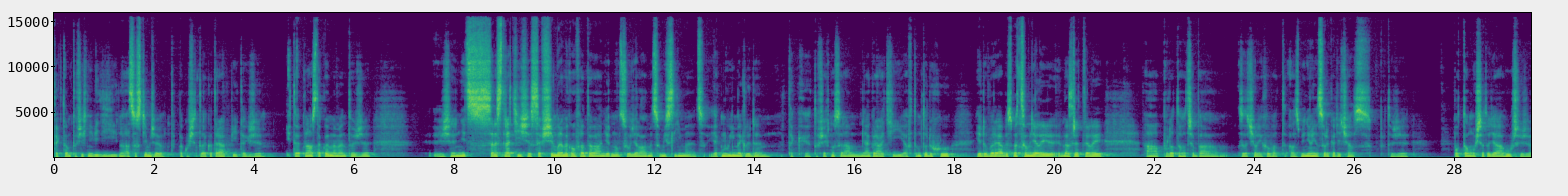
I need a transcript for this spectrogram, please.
tak tam to všichni vidí. No a co s tím, že jo? Pak už to jako trápí, takže i to je pro nás takové memento, že, že nic se nestratí, že se vším budeme konfrontováni jednou, co děláme, co myslíme, co, jak mluvíme k lidem, tak to všechno se nám nějak vrátí a v tomto duchu je dobré, aby jsme to měli na zřeteli a podle toho třeba se začali chovat a změnili něco, dokud čas, protože potom už se to dělá hůř, že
